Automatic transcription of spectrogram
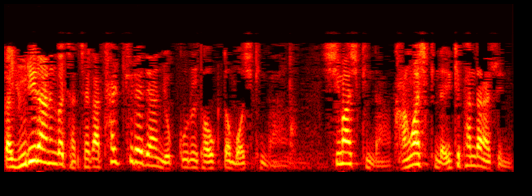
그러니까 유리라는 것 자체가 탈출에 대한 욕구를 더욱더 뭐 시킨다. 심화시킨다. 강화시킨다. 이렇게 판단할 수 있는.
